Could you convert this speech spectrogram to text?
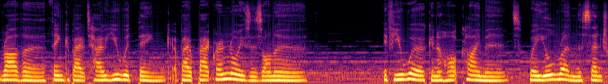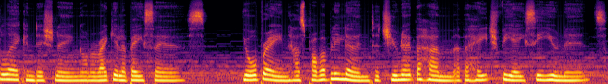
Rather, think about how you would think about background noises on Earth. If you work in a hot climate where you'll run the central air conditioning on a regular basis, your brain has probably learned to tune out the hum of a HVAC unit.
